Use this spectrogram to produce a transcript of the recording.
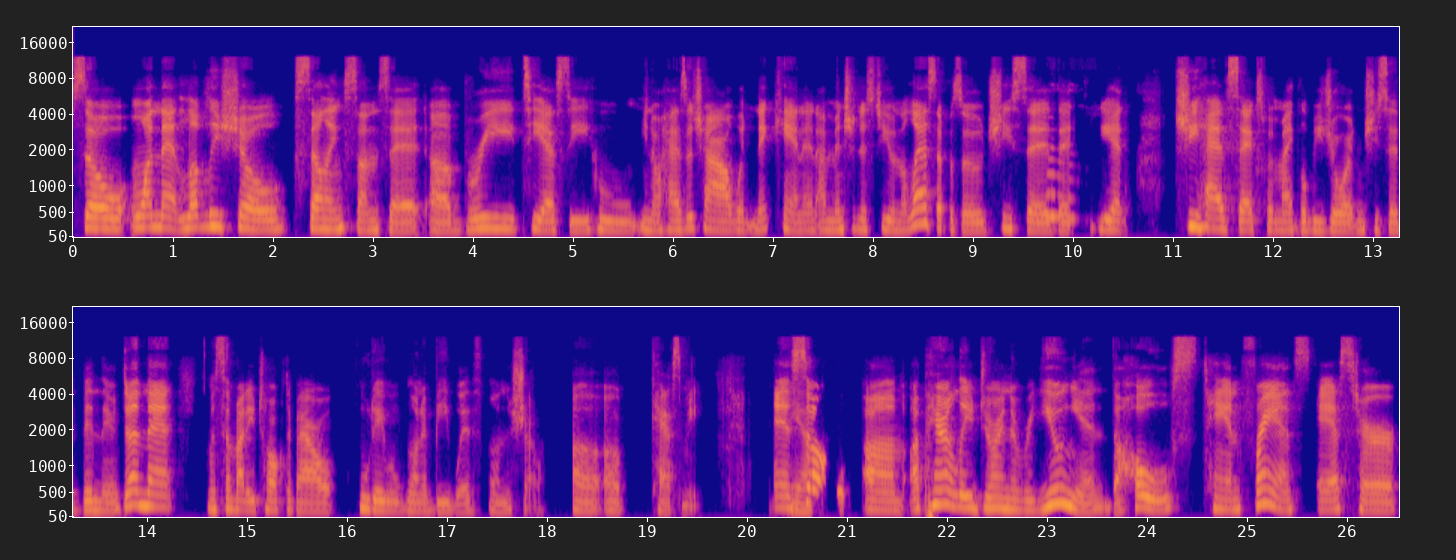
So on that lovely show, Selling Sunset, uh, Bre Tiesi, who you know has a child with Nick Cannon. I mentioned this to you in the last episode. She said that he had she had sex with Michael B. Jordan. She said, been there, done that. When somebody talked about who they would want to be with on the show, uh, a castmate. And yeah. so, um, apparently during the reunion, the host Tan France asked her,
